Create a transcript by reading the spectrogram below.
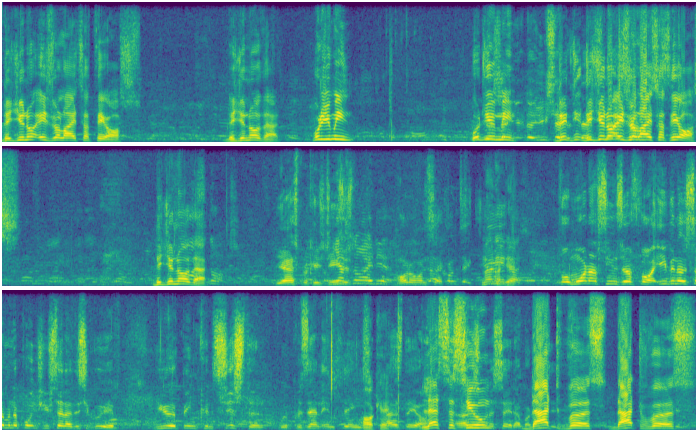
Did you know Israelites are theos? Did you know that? What do you mean? What do you You're mean? saying- no, you Did you, did you know Israelites are theos? Did you know that? Yes, because Jesus. has no idea. Hold on one second. Okay. From what I've seen so far, even though some of the points you said I disagree with, you have been consistent with presenting things Okay. as they are. Let's And I just assume say that, that verse, that verse,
